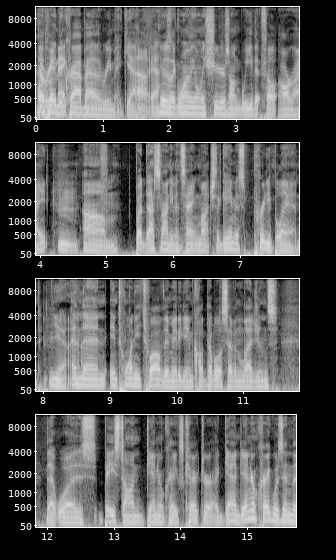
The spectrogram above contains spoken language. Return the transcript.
I played remake? the crap out of the remake. Yeah. oh yeah, it was like one of the only shooters on Wii that felt all right. Mm. Um, but that's not even saying much. The game is pretty bland. yeah, And yeah. then in 2012, they made a game called 007 Legends that was based on Daniel Craig's character. Again, Daniel Craig was in the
